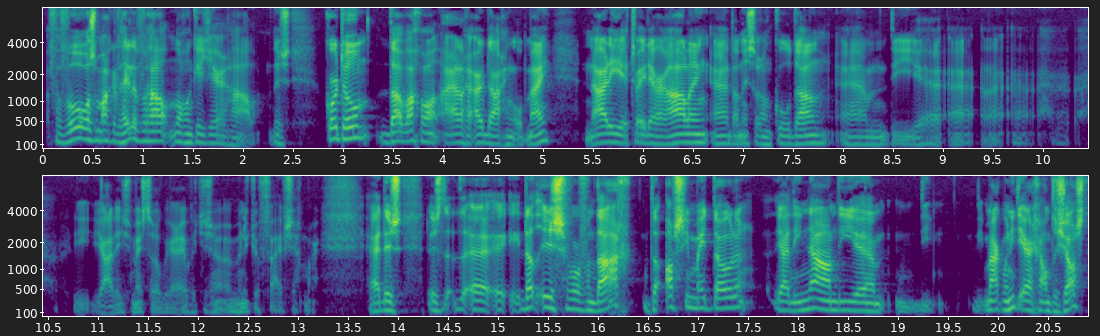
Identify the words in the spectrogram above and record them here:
Vervolgens mag ik het hele verhaal nog een keertje herhalen. Dus kortom, daar wacht wel een aardige uitdaging op mij. Na die tweede herhaling, eh, dan is er een cooldown. Um, die, uh, uh, die, ja, die is meestal ook weer eventjes een, minuutje of vijf, zeg maar. Hè, dus dus dat is voor vandaag de afzienmethode. Ja, die naam, die, die, die maakt me niet erg enthousiast.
